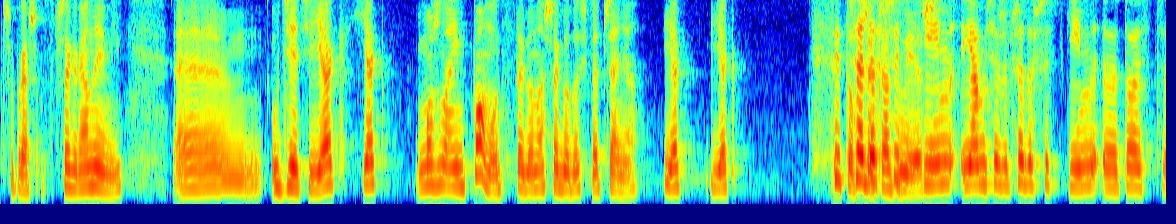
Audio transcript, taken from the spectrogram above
przepraszam, z przegranymi em, u dzieci, jak, jak można im pomóc z tego naszego doświadczenia? Jak, jak ty to przede przekazujesz? wszystkim, ja myślę, że przede wszystkim y, to jest,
